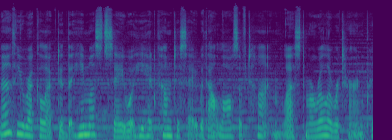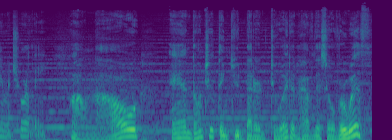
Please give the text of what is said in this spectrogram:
Matthew recollected that he must say what he had come to say without loss of time, lest Marilla return prematurely. Well, now, Anne, don't you think you'd better do it and have this over with?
